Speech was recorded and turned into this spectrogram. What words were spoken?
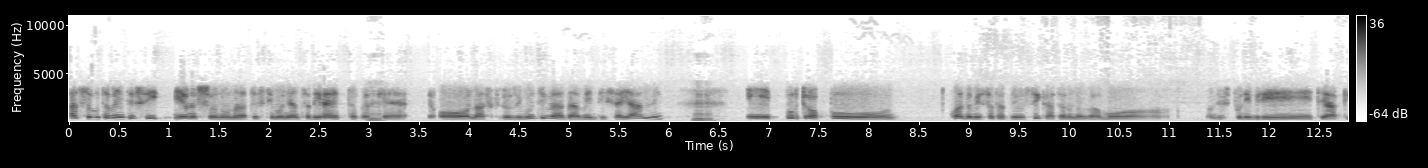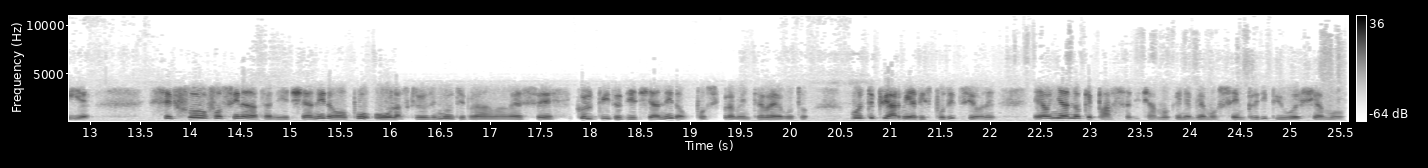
Assolutamente sì, io ne sono una testimonianza diretta perché mm. ho la sclerosi multipla da 26 anni mm. e purtroppo quando mi è stata diagnosticata non avevamo disponibili terapie. Se fossi nata dieci anni dopo o la sclerosi multipla mi avesse colpito dieci anni dopo, sicuramente avrei avuto molte più armi a disposizione e ogni anno che passa diciamo che ne abbiamo sempre di più e siamo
